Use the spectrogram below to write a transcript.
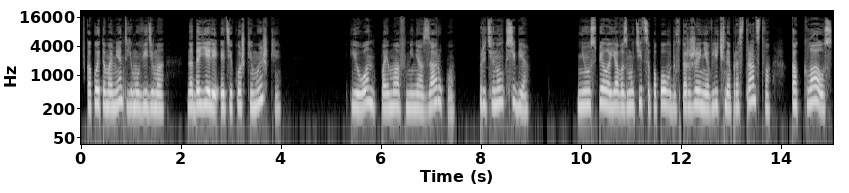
В какой-то момент ему, видимо, надоели эти кошки-мышки, и он, поймав меня за руку, притянул к себе. Не успела я возмутиться по поводу вторжения в личное пространство, как Клаус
